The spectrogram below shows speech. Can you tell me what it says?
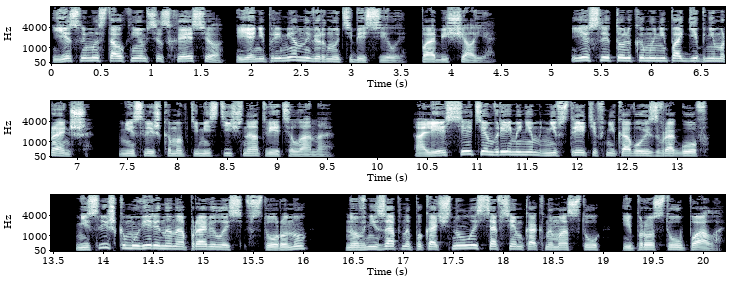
если мы столкнемся с Хэсио, я непременно верну тебе силы», пообещал я. «Если только мы не погибнем раньше», не слишком оптимистично ответила она. Олеся, тем временем, не встретив никого из врагов, не слишком уверенно направилась в сторону, но внезапно покачнулась совсем как на мосту и просто упала.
